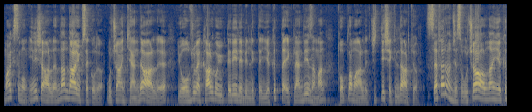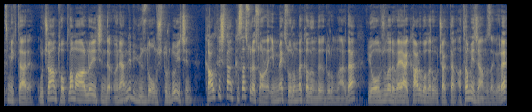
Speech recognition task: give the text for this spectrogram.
maksimum iniş ağırlığından daha yüksek oluyor. Uçağın kendi ağırlığı, yolcu ve kargo yükleriyle birlikte yakıt da eklendiği zaman toplam ağırlık ciddi şekilde artıyor. Sefer öncesi uçağa alınan yakıt miktarı uçağın toplam ağırlığı içinde önemli bir yüzde oluşturduğu için Kalkıştan kısa süre sonra inmek zorunda kalındığı durumlarda yolcuları veya kargoları uçaktan atamayacağımıza göre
